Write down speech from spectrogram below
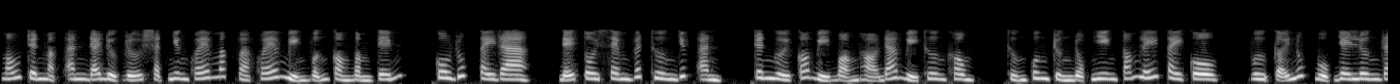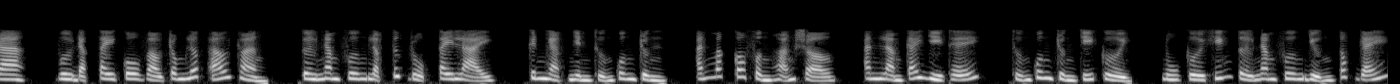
máu trên mặt anh đã được rửa sạch nhưng khóe mắt và khóe miệng vẫn còn bầm tím, cô rút tay ra, để tôi xem vết thương giúp anh, trên người có bị bọn họ đã bị thương không, thượng quân trừng đột nhiên tóm lấy tay cô, vừa cởi nút buộc dây lưng ra, vừa đặt tay cô vào trong lớp áo choàng, từ Nam Phương lập tức ruột tay lại, kinh ngạc nhìn thượng quân trừng, ánh mắt có phần hoảng sợ, anh làm cái gì thế, thượng quân trừng chỉ cười, nụ cười khiến từ Nam Phương dựng tóc gáy,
